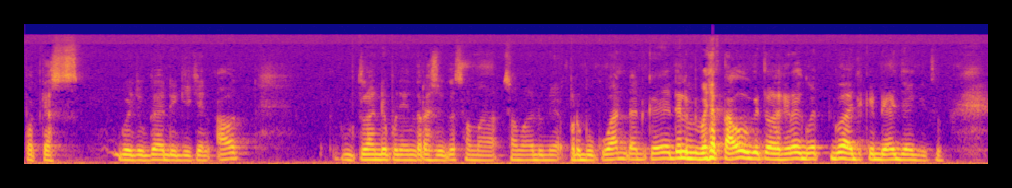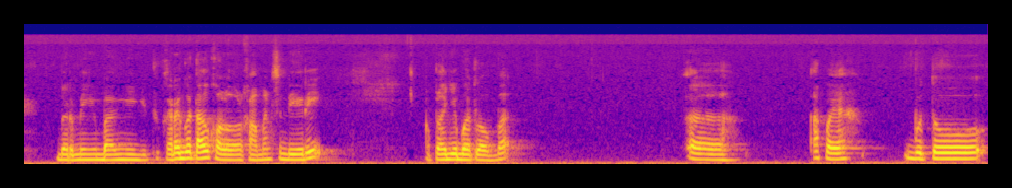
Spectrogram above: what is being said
podcast gue juga di Geekin Out kebetulan dia punya interest juga sama sama dunia perbukuan dan kayak dia lebih banyak tahu gitu. Akhirnya gue gue ajakin dia aja gitu. Berminggu-bangi gitu. Karena gue tahu kalau rekaman sendiri apalagi buat lomba uh, apa ya butuh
